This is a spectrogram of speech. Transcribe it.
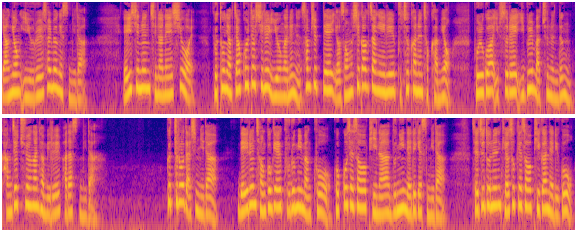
양형 이유를 설명했습니다. A씨는 지난해 10월 교통약자 콜택시를 이용하는 30대 여성 시각장애인을 부축하는 척하며 볼과 입술에 입을 맞추는 등 강제추행한 혐의를 받았습니다. 끝으로 날씨입니다. 내일은 전국에 구름이 많고 곳곳에서 비나 눈이 내리겠습니다. 제주도는 계속해서 비가 내리고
